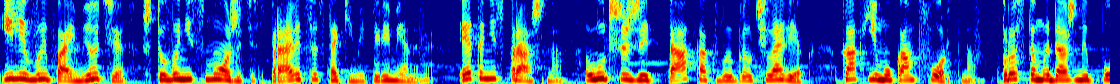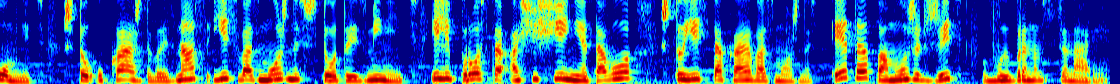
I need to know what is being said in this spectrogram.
или вы поймете, что вы не сможете справиться с такими переменами. Это не страшно. Лучше жить так, как выбрал человек, как ему комфортно. Просто мы должны помнить, что у каждого из нас есть возможность что-то изменить или просто ощущение того, что есть такая возможность. Это поможет жить в выбранном сценарии.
